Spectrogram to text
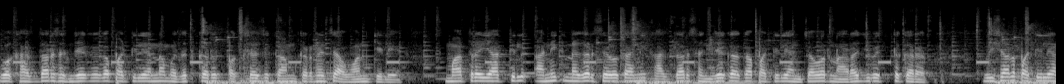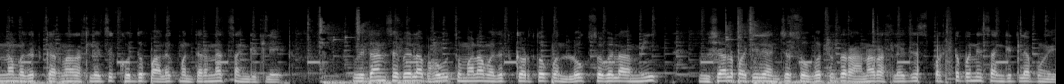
व खासदार संजय काका पाटील यांना मदत करत पक्षाचे काम करण्याचे आवाहन केले. मात्र यातील अनेक नगरसेवकांनी खासदार संजय काका पाटील यांच्यावर नाराजी व्यक्त करत विशाल पाटील यांना मदत करणार असल्याचे खुद्द पालकमंत्र्यांनाच सांगितले. विधानसभेला भाऊ तुम्हाला मदत करतो पण लोकसभेला आम्ही विशाल पाटील यांच्यासोबतच राहणार असल्याचे स्पष्टपणे सांगितल्यामुळे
